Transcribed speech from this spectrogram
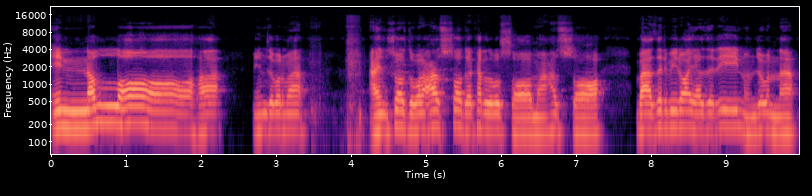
ইন্নাল্লাহা। মিম জবর মা। আইন স জবর আস স, দেখার জবর স, মা আস স। বাজের বি রয় আজেরি নুন জবর না।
